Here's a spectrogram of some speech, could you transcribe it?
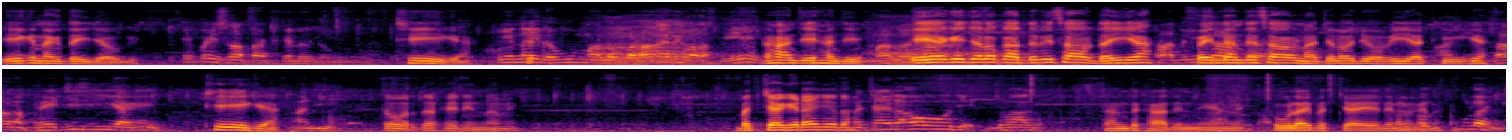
ਇਹ ਕਿੰਨਾ ਕੁ ਦੇਈ ਜਾਊਗੀ? ਇਹ ਭਾਈ 7-8 ਕਿਲੋ ਹੀ ਦਊਗਾ। ਠੀਕ ਆ ਇੰਨਾ ਹੀ ਦਊ ਮੰਨ ਲਓ ਬੜਾ ਇਹਦੇ ਵਾਸਤੇ। ਹਾਂਜੀ ਹਾਂਜੀ। ਮੰਨ ਲਓ ਇਹ ਆ ਕਿ ਚਲੋ ਕੱਦ ਵੀ ਹਿਸਾਬ ਦਾ ਹੀ ਆ ਕੱਦ ਵੀ ਪਹਿਲਾਂ ਦੇ ਹਿਸਾਬ ਦਾ। ਹਿਸਾਬ ਨਾਲ ਚਲੋ ਜੋ ਵੀ ਆ ਠੀਕ ਆ ਹਿਸਾਬ ਨਾਲ ਫ੍ਰਿਜ ਜੀ ਆ ਗਈ। ਠੀਕ ਆ ਹਾਂਜੀ। ਤੋਰਦਾ ਫਿਰ ਇਹਨਾਂ ਵੀ ਬੱਚਾ ਕਿਹੜਾ ਜੀ ਇਹਦਾ? ਬੱਚਾ ਇਹਦਾ ਉਹ ਜ- ਜਵਾਕ। ਤੁਹਾਨੂੰ ਦਿਖਾ ਦਿੰਨੇ ਆ ਹੁਣੇ ਕੋਲਾ ਹੀ ਬੱਚਾ ਹੈ ਇਹਦੇ ਮਗਰ। ਬਿਲਕੁਲ ਪੂਲਾ ਹੀ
